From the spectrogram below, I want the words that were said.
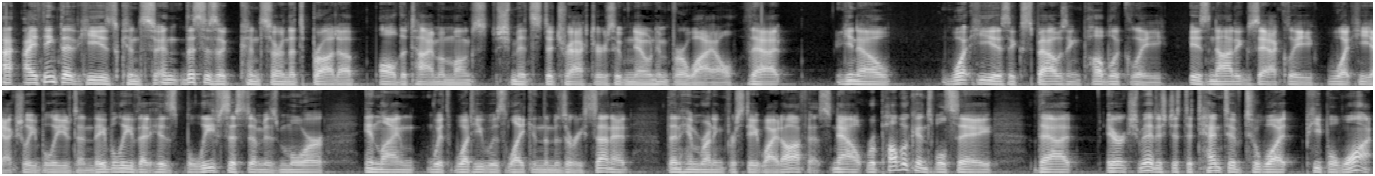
I, I think that he is concerned. This is a concern that's brought up all the time amongst Schmitt's detractors who've known him for a while. That you know what he is espousing publicly is not exactly what he actually believes in. They believe that his belief system is more in line with what he was like in the Missouri Senate than him running for statewide office. Now, Republicans will say that Eric Schmitt is just attentive to what people want.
